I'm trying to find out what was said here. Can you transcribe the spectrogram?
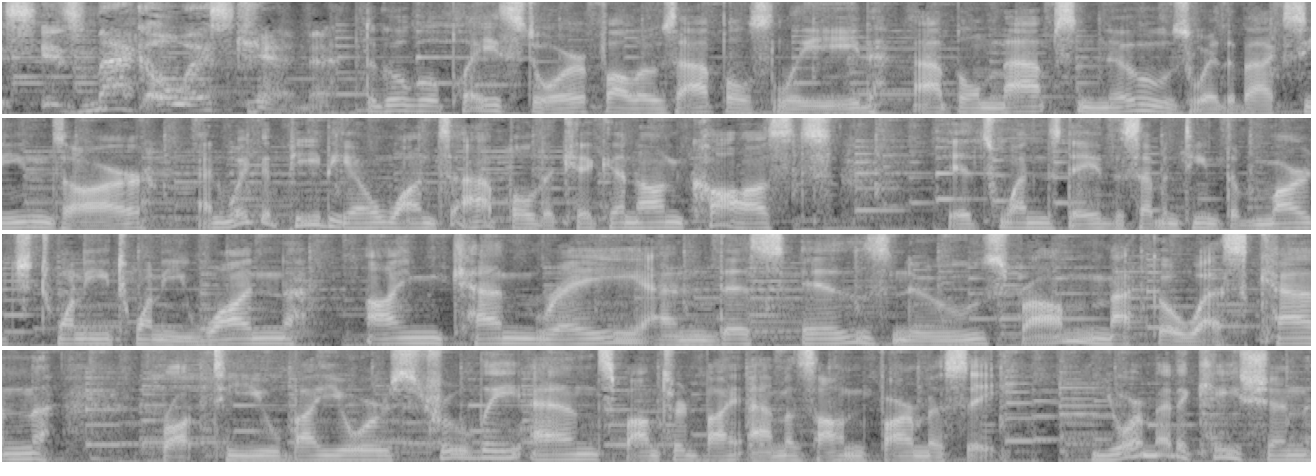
This is Mac OS Ken. The Google Play Store follows Apple's lead. Apple Maps knows where the vaccines are. And Wikipedia wants Apple to kick in on costs. It's Wednesday, the 17th of March, 2021. I'm Ken Ray, and this is news from Mac OS Ken, brought to you by yours truly and sponsored by Amazon Pharmacy. Your medication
